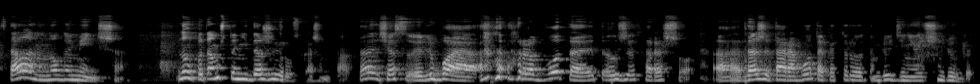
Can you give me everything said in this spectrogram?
стало намного меньше. Ну, потому что не до жиру, скажем так. Да? Сейчас э, любая работа – это уже хорошо. А, даже та работа, которую там люди не очень любят.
